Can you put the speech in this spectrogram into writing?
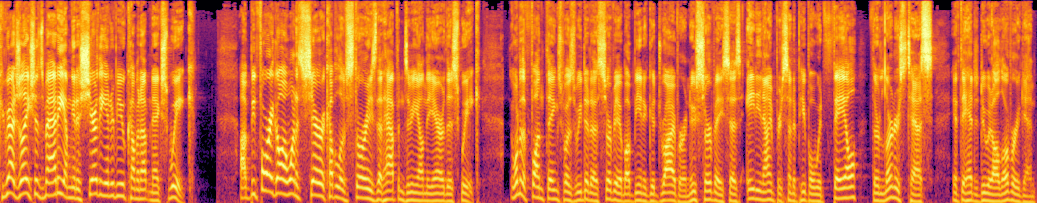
Congratulations, Maddie. I'm going to share the interview coming up next week. Uh, before I go, I want to share a couple of stories that happened to me on the air this week. One of the fun things was we did a survey about being a good driver. A new survey says 89% of people would fail their learner's tests if they had to do it all over again.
